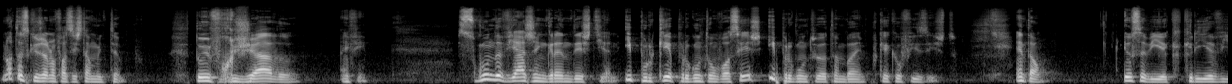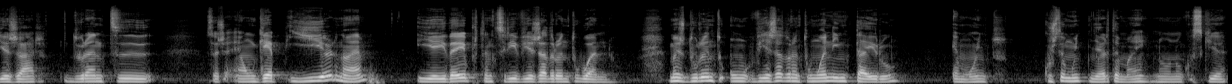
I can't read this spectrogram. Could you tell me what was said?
Nota-se que eu já não faço isto há muito tempo. Estou enferrujado. Enfim. Segunda viagem grande deste ano. E porquê? Perguntam vocês e pergunto eu também. Porquê é que eu fiz isto? Então, eu sabia que queria viajar durante ou seja, é um gap year, não é? E a ideia, portanto, seria viajar durante o ano. Mas durante um, viajar durante um ano inteiro é muito. Custa muito dinheiro também, não, não conseguia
